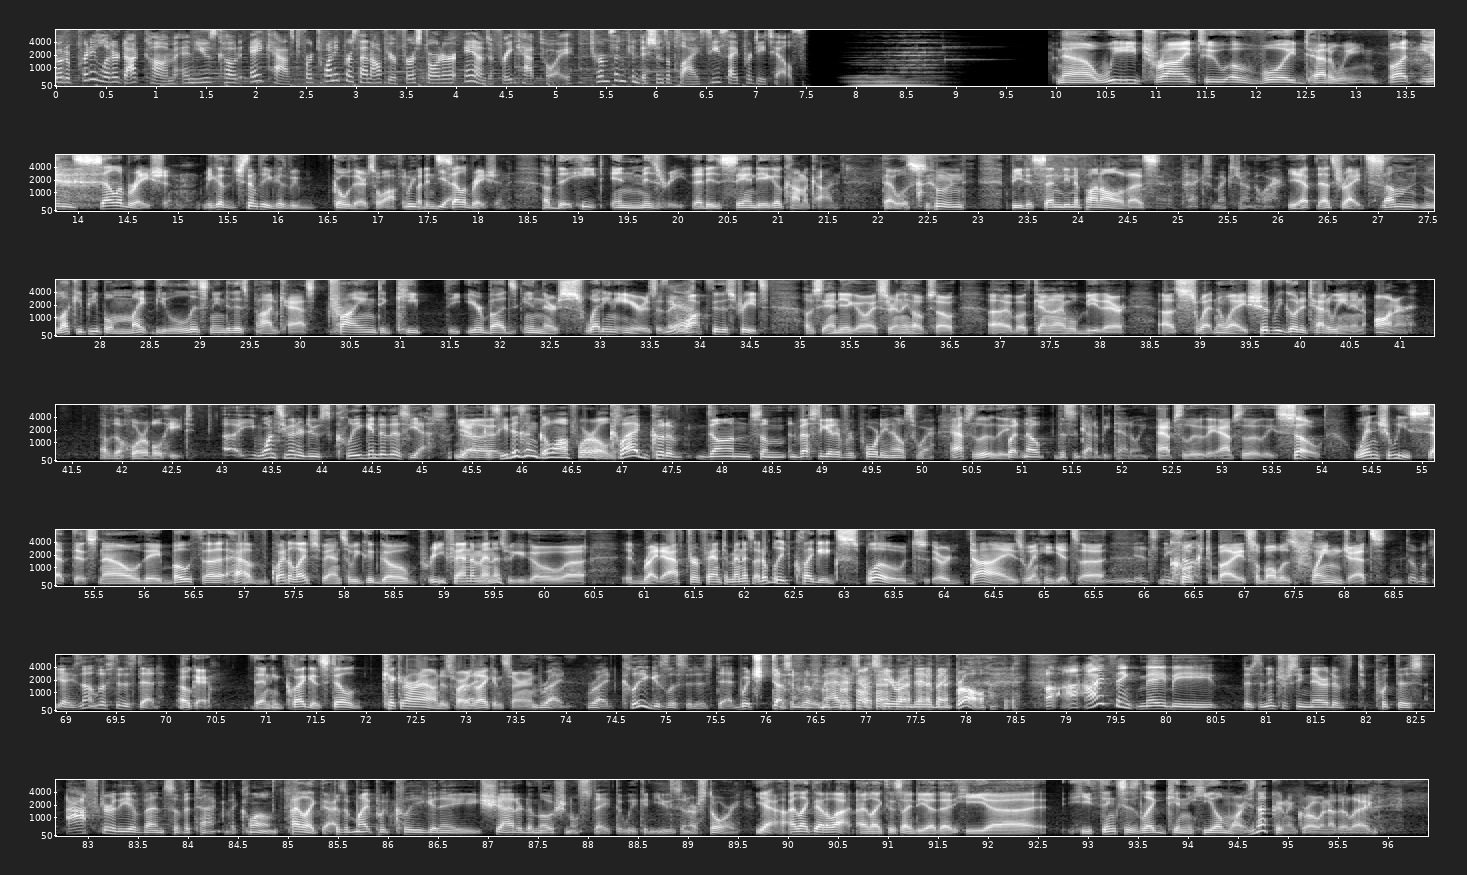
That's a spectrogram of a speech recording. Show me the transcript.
Go to prettylitter.com and use code ACAST for 20% off your first order and a free cat toy. Terms and conditions apply. See site for details. Now, we try to avoid Tatooine, but in celebration, because simply because we go there so often, We- but in yeah. celebration of the heat and misery that is San Diego Comic Con, that will soon be descending upon all of us. Pack some extra underwear. Yep, that's right. Some lucky people might be listening to this podcast trying to keep the earbuds in their sweating ears as they Yeah. walk through the streets of San Diego. I certainly hope so. Uh, both Ken and I will be there, uh, sweating away. Should we go to Tatooine in honor of the horrible heat? Uh, once you introduce Klieg into this, yes. Yeah, 'cause he doesn't go off world. Clegg could have done some investigative reporting elsewhere. Absolutely. But nope, this has got to be Tatooine. Absolutely, absolutely. So, when should we set this? Now, they both uh, have quite a lifespan, so we could go pre Phantom Menace, we could go uh, right after Phantom Menace. I don't believe Clegg explodes or dies when he gets uh, It's, he's cooked by Sebulba's flame jets. Not, double- yeah, he's not listed as dead. Okay, then he, Clegg is still kicking around as far as I'm concerned. Right, right. Klieg is listed as dead, which doesn't really matter to us here on Databank Brawl. I, I I think maybe there's an interesting narrative to put this after the events of Attack of the Clones. I like that. Because it might put Klieg in a shattered emotional state that we can use in our story. Yeah, I like that a lot. I like this idea that he uh, he thinks his leg can heal more. He's not going to grow another leg.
